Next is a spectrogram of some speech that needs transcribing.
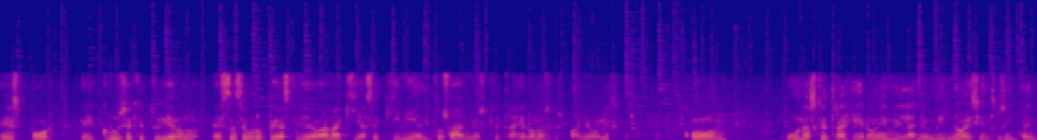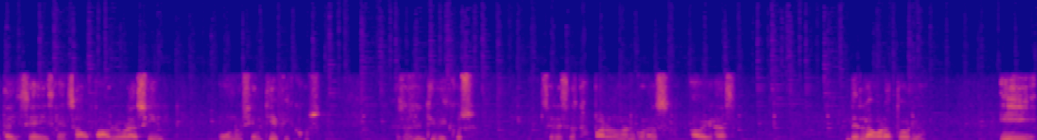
es por el cruce que tuvieron estas europeas que llevaban aquí hace 500 años, que trajeron los españoles, con unas que trajeron en el año 1956 en Sao Paulo, Brasil, unos científicos. Esos científicos se les escaparon algunas abejas del laboratorio y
